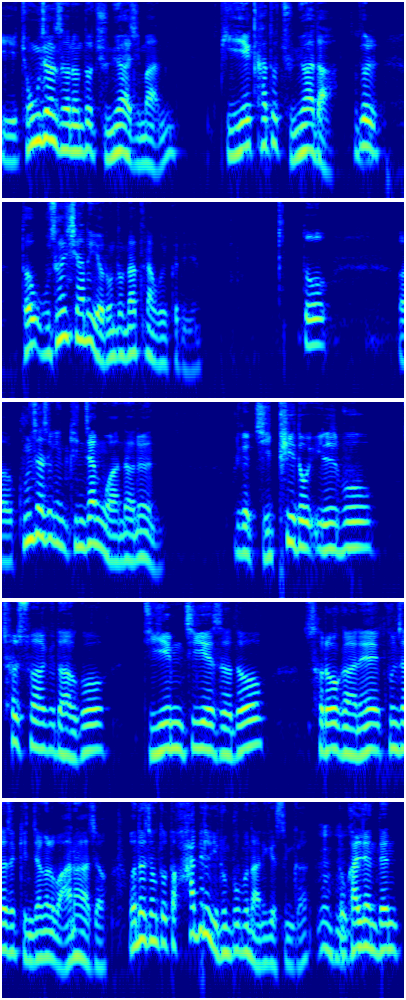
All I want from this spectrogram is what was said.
이 종전 선언도 중요하지만 비핵화도 중요하다. 이걸 더 우선시하는 여론도 나타나고 있거든요. 또 어, 군사적인 긴장 완화는 우리가 GP도 일부 철수하기도 하고 DMZ에서도 서로 간의 군사적 긴장을 완화하죠. 어느 정도 또 합의를 이룬 부분 아니겠습니까? 또 관련된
